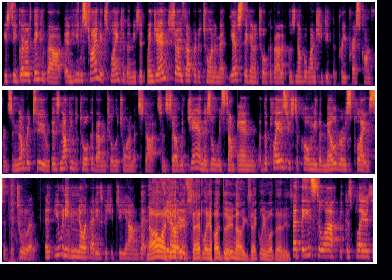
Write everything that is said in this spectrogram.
he's you got to think about and he was trying to explain to them. He said when jan shows up at a tournament yes they're going to talk about it because number one she did the pre-press conference and number two there's nothing to talk about until the tournament starts. And so with jan there's always something and the players used to call me the melrose place of the tour. And you wouldn't even know what that is because you're too young but no i do. know, sadly i do know exactly what that is. But they used to laugh because players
